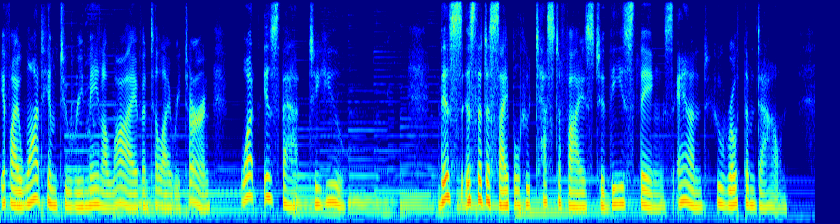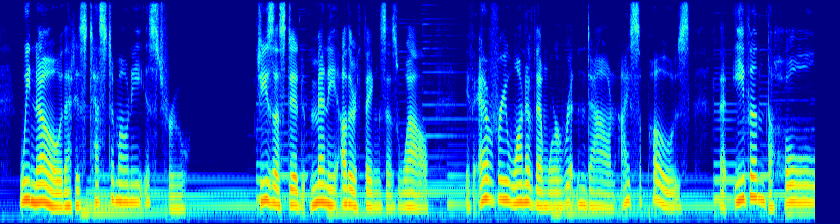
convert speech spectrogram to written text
If I want him to remain alive until I return, what is that to you? This is the disciple who testifies to these things and who wrote them down. We know that his testimony is true. Jesus did many other things as well. If every one of them were written down, I suppose that even the whole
